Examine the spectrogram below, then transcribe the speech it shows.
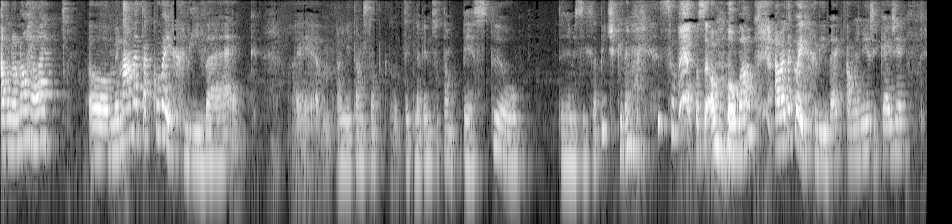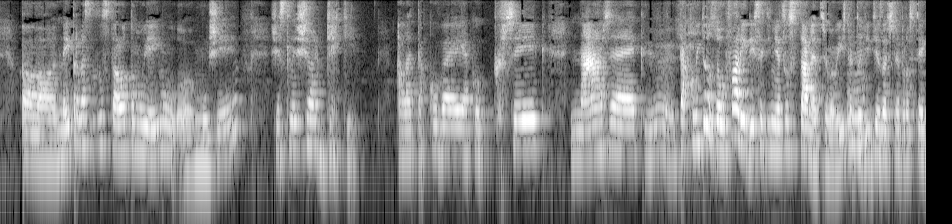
A ona, no hele, my máme takový chlívek, je, oni tam snad, teď nevím, co tam pěstujou, teď nemyslí slepičky nebo něco, to se omlouvám, ale takový chlívek a oni říkají, že uh, nejprve se to stalo tomu jejímu uh, muži, že slyšel děti, ale takové jako křik, nářek, Jež. takový to zoufalý, když se ti něco stane třeba, víš, mm-hmm. tak to mhm. dítě začne prostě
